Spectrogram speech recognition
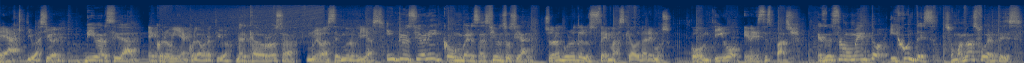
reactivación, diversidad, economía colaborativa, mercado rosa, nuevas tecnologías, inclusión y conversación social. Son algunos de los temas que abordaremos contigo en este espacio. Es nuestro momento y juntos somos más fuertes.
